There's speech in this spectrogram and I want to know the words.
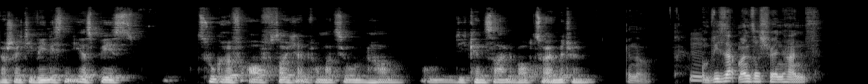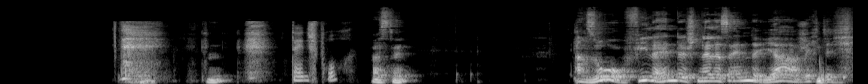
wahrscheinlich die wenigsten ISBs Zugriff auf solche Informationen haben, um die Kennzahlen überhaupt zu ermitteln. Genau. Hm. Und wie sagt man so schön, Hans? Hm? Dein Spruch? Was denn? Ach so, viele Hände, schnelles Ende. Ja, richtig.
